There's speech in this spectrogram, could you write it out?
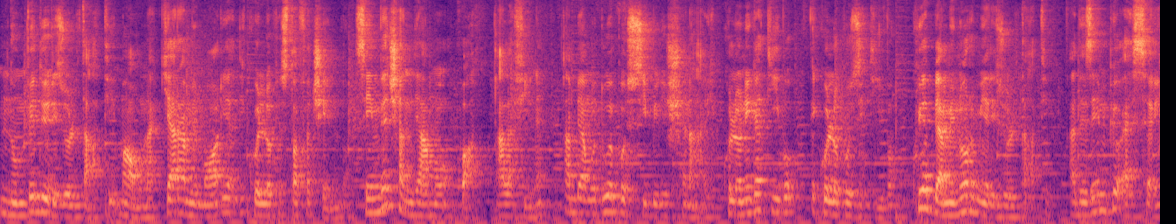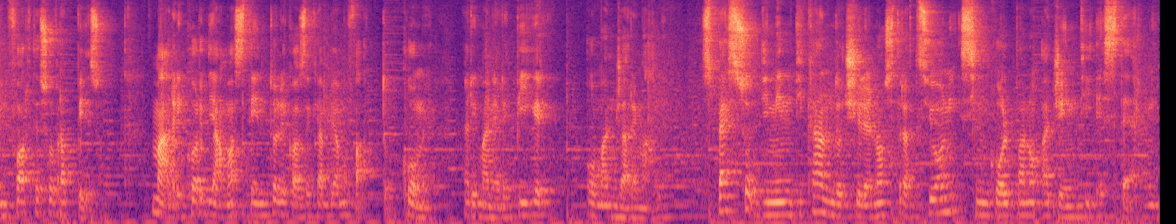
Non vedo i risultati, ma ho una chiara memoria di quello che sto facendo. Se invece andiamo qua, alla fine, abbiamo due possibili scenari, quello negativo e quello positivo. Qui abbiamo enormi risultati, ad esempio essere in forte sovrappeso, ma ricordiamo a stento le cose che abbiamo fatto, come rimanere pigri o mangiare male. Spesso dimenticandoci le nostre azioni si incolpano agenti esterni.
